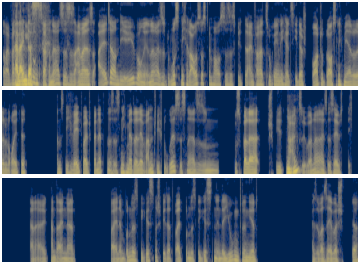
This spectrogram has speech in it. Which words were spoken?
doch einfach Allein eine das- Übungssache, ne? Also es ist einmal das Alter und die Übung, ne? Also du musst nicht raus aus dem Haus, das ist viel einfacher zugänglich als jeder Sport, du brauchst nicht mehrere Leute, du kannst dich weltweit vernetzen, das ist nicht mehr relevant, wie viel Uhr es ist, ne? Also so ein Fußballer spielt Mhm. tagsüber, ne? Also selbst ich äh, kannte einen, der bei einem Bundesligisten, später Zweitbundesligisten in der Jugend trainiert, also war selber Spieler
